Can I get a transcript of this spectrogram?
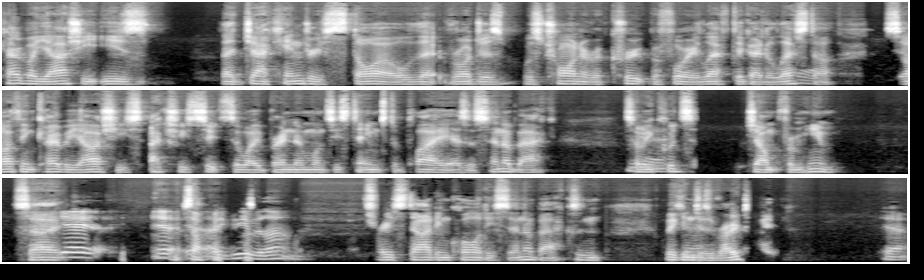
Kobayashi is the Jack Hendry style that Rodgers was trying to recruit before he left to go to Leicester. Yeah. So I think Kobayashi actually suits the way Brendan wants his teams to play as a centre back. So yeah. he could jump from him. So yeah, yeah, yeah I agree with that. Three starting quality centre backs, and we can just rotate. Yeah.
